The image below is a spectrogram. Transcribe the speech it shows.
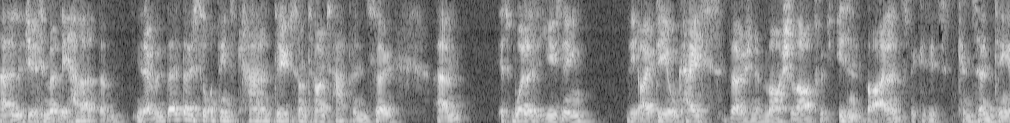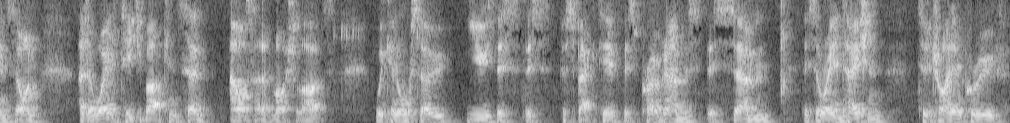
uh, legitimately hurt them. You know, those sort of things can and do sometimes happen. So, um, as well as using the ideal case version of martial arts, which isn't violence because it's consenting and so on, as a way to teach about consent outside of martial arts, we can also use this this perspective, this program, this this um, this orientation to try and improve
